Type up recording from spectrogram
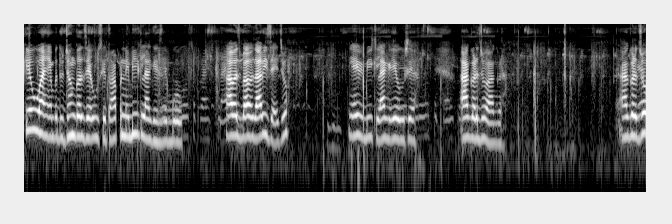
કેવું અહીંયા બધું જંગલ જેવું છે તો આપણને બીક લાગે છે બહુ. આવાજ બાવજ આવી જાય જો. એવી બીક લાગે એવું છે. આગળ જો આગળ. આગળ જો.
